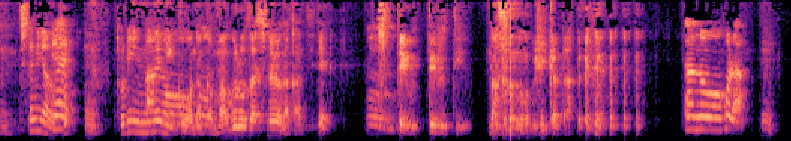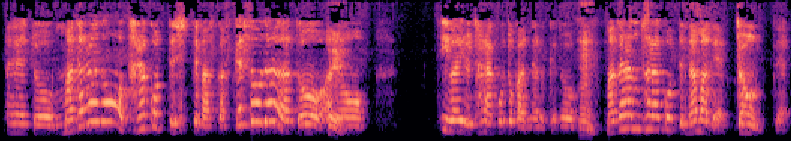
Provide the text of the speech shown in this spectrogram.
うんちなみにあの、うん、鶏胸肉をなんかマグロ刺しのような感じでうん。切って売ってるっていう謎の売り方。あの、ほら、うん。えっ、と、マダラのタラコって知ってますか？スケソウダラだと、あええの、いわゆるタラコとかになるけど、うん。マダラのタラコって生でドンって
